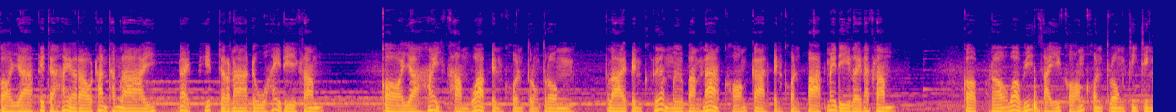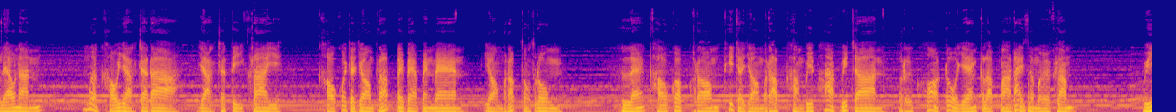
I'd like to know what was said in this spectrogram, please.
ก็อยากที่จะให้เราท่านทั้งหลาย ได้พิจารณาดูให้ดีครับ ก็อย่าให้คำว่าเป็นคนตรงๆ กลายเป็นเครื่องมือบังหน้าของการเป็นคนปากไม่ดีเลยนะครับ ก็เพราะว่าวิสัยของคนตรงจริง ๆ แล้วนั้น เมื่อเขาอยากจะด่าอยากจะติใคร เขาก็จะยอมรับไปแบบแมนๆยอมรับตรงๆ และเขาก็พร้อมที่จะยอมรับคำวิพากษ์วิจารณ์ หรือข้อโต้แย้งกลับมาได้เสมอครับ วิ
